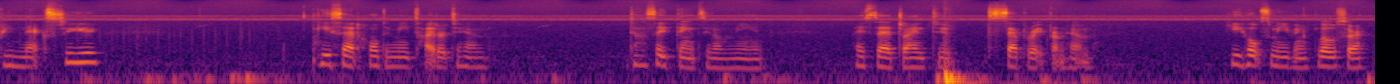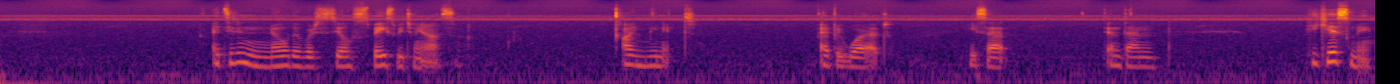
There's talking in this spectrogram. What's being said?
be next to you? He said, holding me tighter to him. Don't say things you don't mean. I said, trying to separate from him. He holds me even closer. I didn't know there was still space between us. I mean it. Every word, he said. And then he kissed me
